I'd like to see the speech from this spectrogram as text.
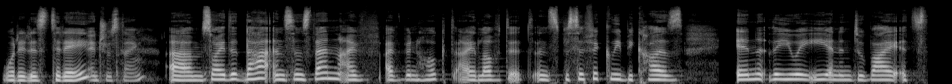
what it is today. Interesting. Um, so I did that. And since then I've, I've been hooked. I loved it. And specifically because in the UAE and in Dubai, it's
